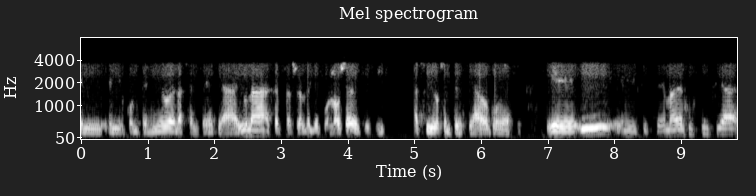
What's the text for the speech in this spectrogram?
el, el, contenido de la sentencia. Hay una aceptación de que conoce de que sí ha sido sentenciado con eso. Eh, y el sistema de justicia,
